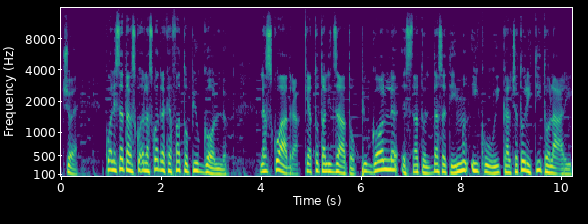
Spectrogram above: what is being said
cioè qual è stata la, squ- la squadra che ha fatto più gol. La squadra che ha totalizzato più gol è stato il Dasa Team, i cui calciatori titolari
